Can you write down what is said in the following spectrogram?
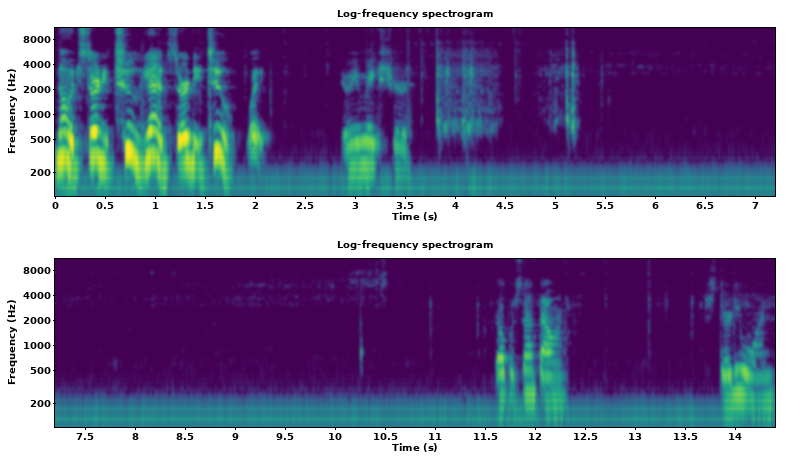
No, it's 32. Yeah, it's 32. Wait. Let me make sure. Nope, it's not that one. It's 31.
